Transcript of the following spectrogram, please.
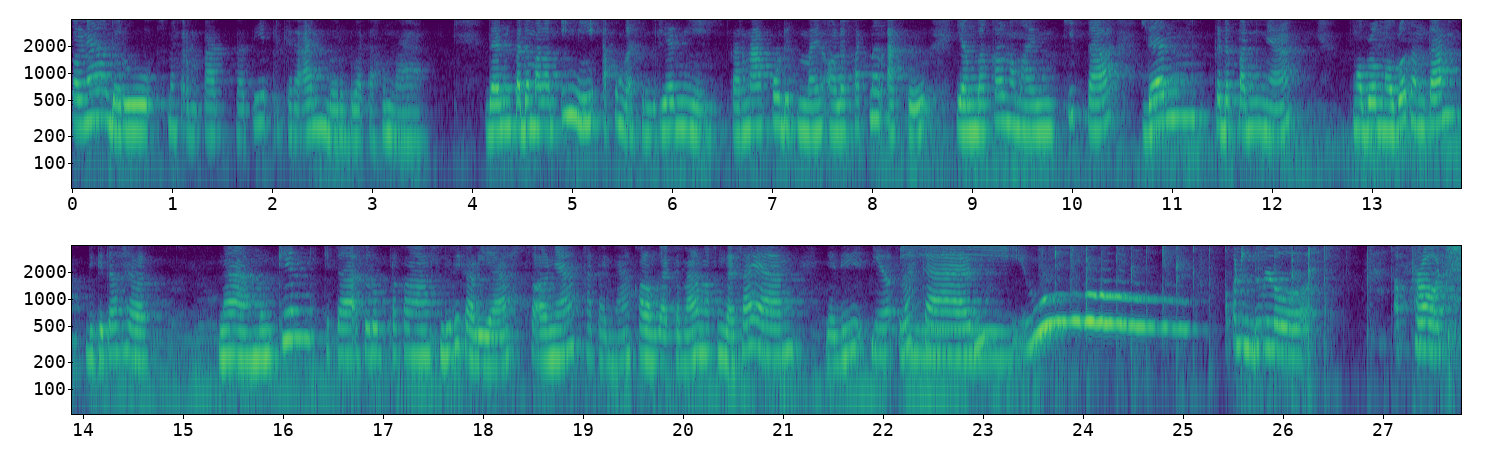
soalnya baru semester 4 berarti perkiraan baru 2 tahun lah dan pada malam ini aku nggak sendirian nih karena aku ditemani oleh partner aku yang bakal nemenin kita dan ke depannya ngobrol-ngobrol tentang digital health Nah, mungkin kita suruh perkenalan sendiri kali ya, soalnya katanya kalau nggak kenal maka nggak sayang. Jadi Yo, silahkan. Opening dulu. Approach.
